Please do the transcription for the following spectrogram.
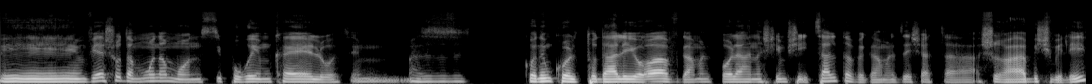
אה, ויש עוד המון המון סיפורים כאלו, אז קודם כל תודה ליואב גם על כל האנשים שהצלת וגם על זה שאתה השראה בשבילי.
